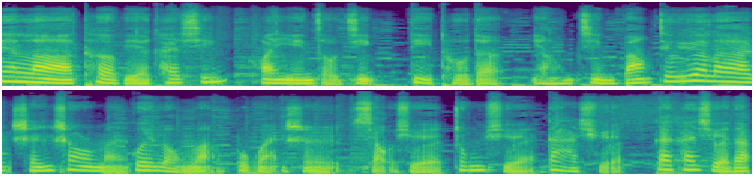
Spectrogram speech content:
面了，特别开心！欢迎走进地图的杨劲邦。九月了，神兽们归笼了，不管是小学、中学、大学，该开学的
